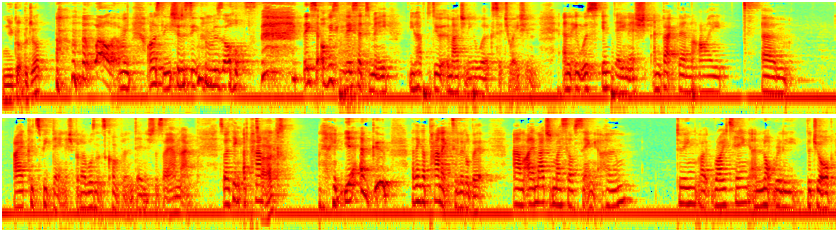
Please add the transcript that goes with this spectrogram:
and you got the job. well, I mean, honestly, you should have seen the results. They said, obviously they said to me, "You have to do it imagining a work situation," and it was in Danish. And back then, I. Um, I could speak Danish, but I wasn't as confident in Danish as I am now. So I think I panicked. yeah, good. I think I panicked a little bit, and I imagined myself sitting at home doing like writing and not really the job.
